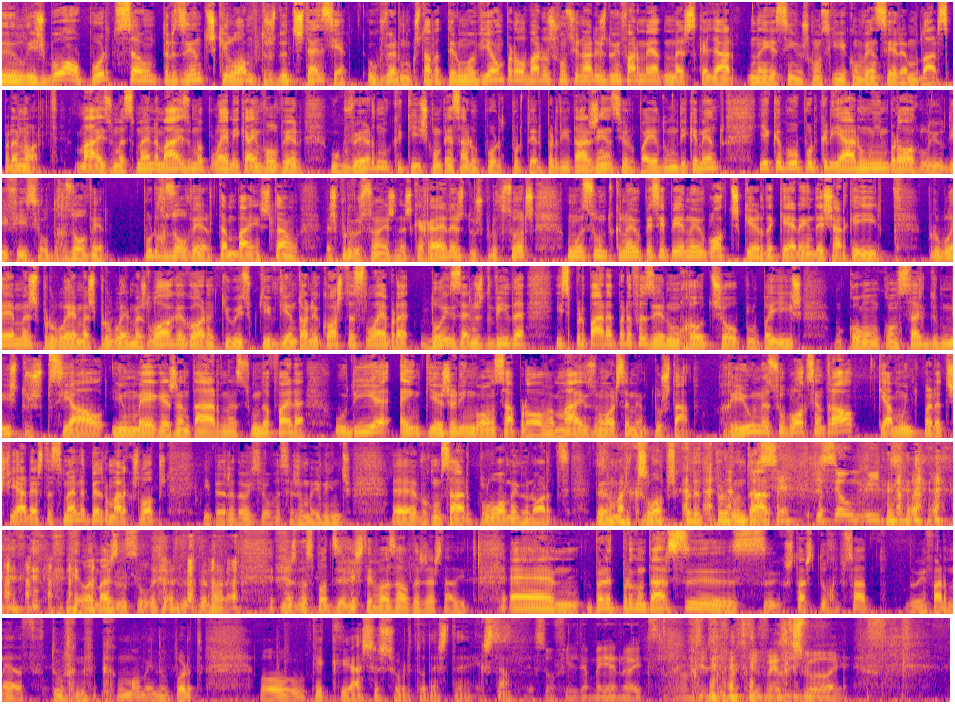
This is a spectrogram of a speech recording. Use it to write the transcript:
De Lisboa ao Porto são 300 quilómetros de distância. O governo gostava de ter um avião para levar os funcionários do Infarmed, mas se calhar nem assim os conseguia convencer a mudar-se para norte. Mais uma semana, mais uma polémica a envolver o governo, que quis compensar o Porto por ter perdido a Agência Europeia do Medicamento e acabou por criar um imbróglio difícil de resolver. Por resolver também estão as progressões nas carreiras dos professores, um assunto que nem o PCP nem o Bloco de Esquerda querem deixar cair. Problemas, problemas, problemas. Logo agora que o executivo de António Costa celebra dois anos de vida e se prepara para fazer um roadshow pelo país com um Conselho de Ministros especial e um mega jantar na segunda-feira, o dia em que a Jeringonça aprova mais um orçamento do Estado. Reúna-se o Bloco Central, que há muito para desfiar esta semana. Pedro Marcos Lopes e Pedro Adão e Silva, sejam bem-vindos. Uh, vou começar pelo Homem do Norte, Pedro Marcos Lopes, para te perguntar. isso, é, isso é um mito. Ele é mais do Sul agora do que do Norte, mas não se pode dizer isto em voz alta, já está dito. Uh, para te perguntar se, se gostaste do repousado do Infarmed, tu, como homem do Porto, ou o que é que achas sobre toda esta questão? Eu sou filho da meia-noite, é? Lisboa.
